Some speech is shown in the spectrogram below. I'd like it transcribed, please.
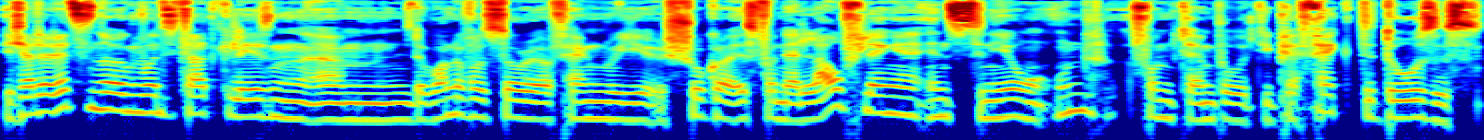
Ich hatte letztens irgendwo ein Zitat gelesen, ähm, The Wonderful Story of Henry Sugar ist von der Lauflänge, Inszenierung und vom Tempo die perfekte Dosis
